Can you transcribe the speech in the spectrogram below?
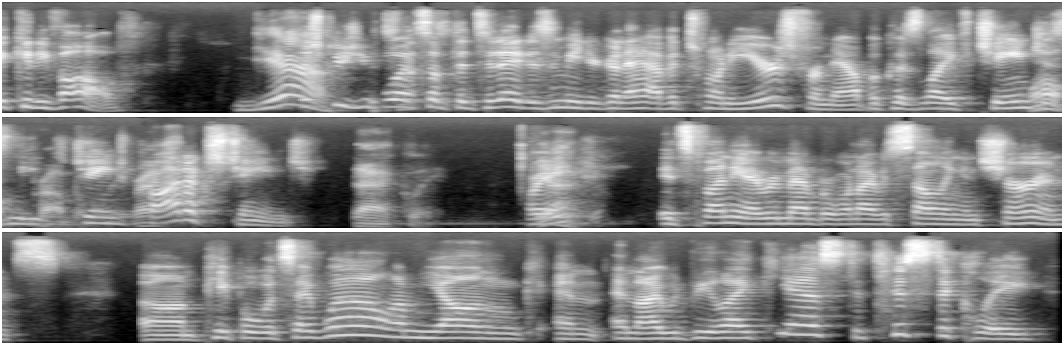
It could evolve. Yeah. Just because you bought not, something today doesn't mean you're going to have it 20 years from now because life changes, well, needs probably, change, right. products change. Exactly. Right. Yeah. It's funny. I remember when I was selling insurance um, people would say, "Well, I'm young," and and I would be like, "Yeah, statistically,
